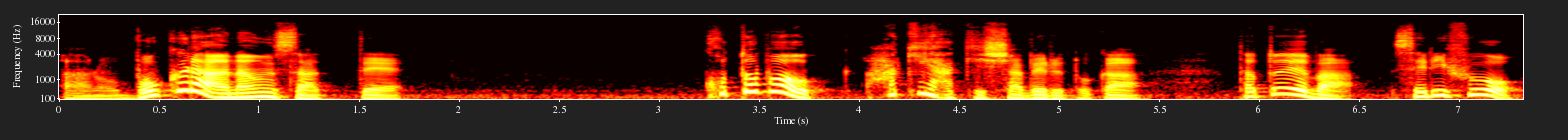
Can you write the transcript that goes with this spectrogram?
あの僕らアナウンサーって言葉をハキハキしゃべるとか例えばセリフを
